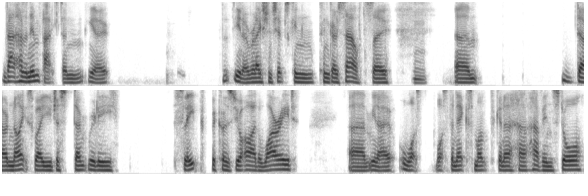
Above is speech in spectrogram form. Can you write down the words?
that has an impact. And, you know, you know, relationships can can go south. So mm. um there are nights where you just don't really sleep because you're either worried um, you know what's what's the next month going to ha- have in store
